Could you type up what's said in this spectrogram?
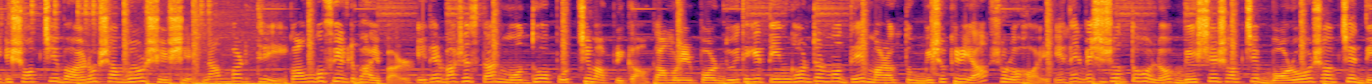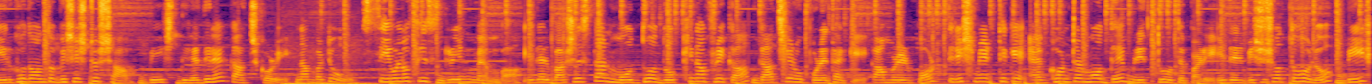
এটি সবচেয়ে ভয়ানক সাপগুলোর শীর্ষে। নাম্বার থ্রি কঙ্গোফিল্ড ভাইপার এদের বাসস্থান মধ্য ও পশ্চিম আফ্রিকা। কামড়ের পর দুই থেকে তিন ঘণ্টার মধ্যে মারাত্মক বিষক্রিয়া শুরু হয়। এদের বিশেষত্ব হলো বিশ্বের সবচেয়ে বড় সবচেয়ে দীর্ঘদন্ত বিশিষ্ট সাপ। বেশ ধীরে ধীরে কাজ করে। নাম্বার টু সিউলোফিস গ্রিন মেম্বা এদের বাসস্থান মধ্য দক্ষিণ আফ্রিকা গাছের উপরে থাকে। কামড়ের পর তিরিশ মিনিট থেকে এক ঘণ্টার মধ্যে মৃত্যু হতে পারে। এদের বিশেষত্ব হলো বিষ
